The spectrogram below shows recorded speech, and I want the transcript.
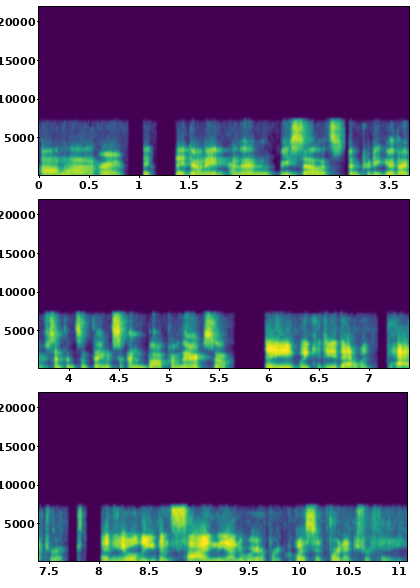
on. Uh, Right. they they donate and then resell. It's been pretty good. I've sent in some things and bought from there. So They, we could do that with Patrick, and he'll even sign the underwear if requested for an extra fee.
